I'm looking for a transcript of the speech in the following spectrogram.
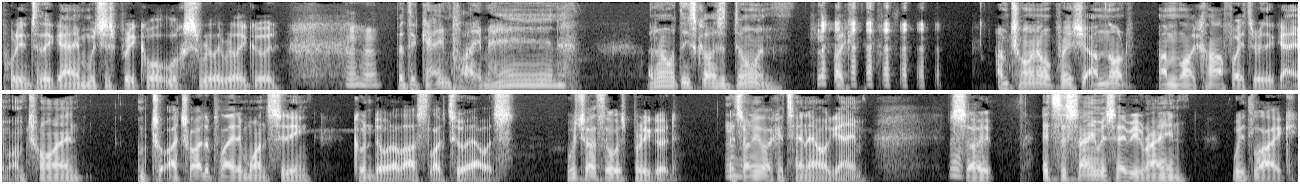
put into the game, which is pretty cool. It looks really really good. hmm But the gameplay, man, I don't know what these guys are doing. Like, I'm trying to appreciate. I'm not. I'm like halfway through the game. I'm trying. I'm. Tr- I tried to play it in one sitting. Couldn't do it. I lasted like two hours, which I thought was pretty good. It's Mhm. only like a ten hour game, so it's the same as Heavy Rain with like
